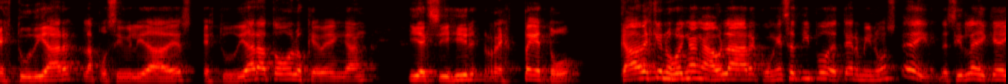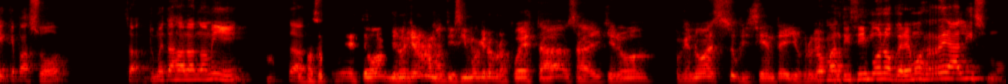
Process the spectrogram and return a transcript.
estudiar las posibilidades, estudiar a todos los que vengan y exigir respeto. Cada vez que nos vengan a hablar con ese tipo de términos, hey, decirle, hey, ¿qué pasó? O sea, tú me estás hablando a mí. ¿Qué pasó con esto? Yo no quiero romanticismo, quiero propuesta. O sea, yo quiero, porque no es suficiente. Yo creo que romanticismo no, queremos realismo.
